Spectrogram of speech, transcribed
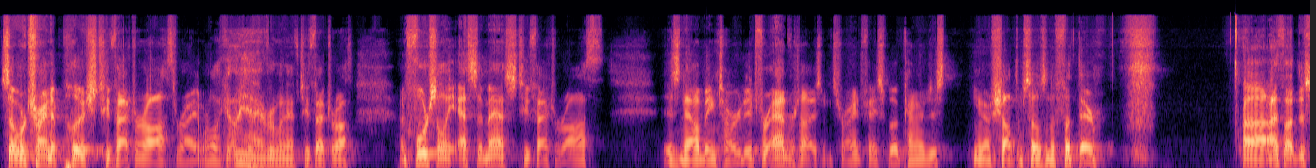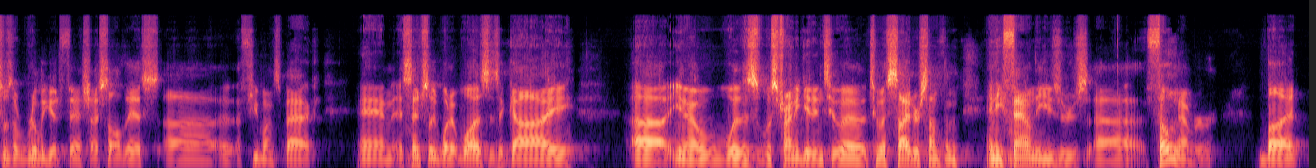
So we're trying to push two-factor auth, right? We're like, oh yeah, everyone have two-factor auth. Unfortunately, SMS two-factor auth is now being targeted for advertisements, right? Facebook kind of just, you know, shot themselves in the foot there. Uh, I thought this was a really good fish. I saw this uh, a, few months back, and essentially what it was is a guy, uh, you know, was was trying to get into a to a site or something, and he found the user's uh, phone number, but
